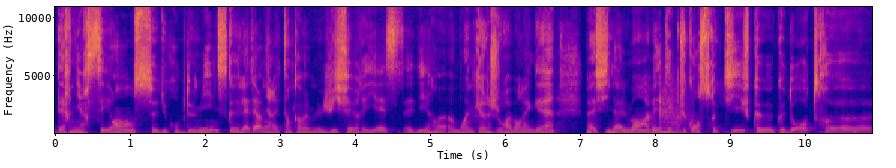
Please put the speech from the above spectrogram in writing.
dernières séances du groupe de Minsk, la dernière étant quand même le 8 février, c'est-à-dire euh, moins de 15 jours avant la guerre, bah, finalement avaient été plus constructives que, que d'autres euh,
